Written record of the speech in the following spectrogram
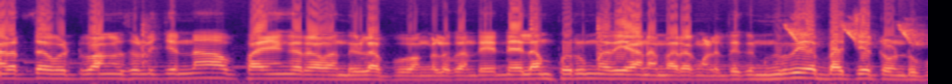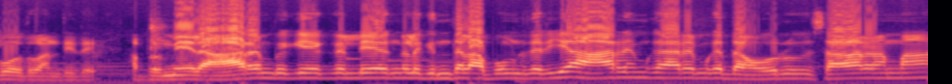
மரத்தை வெட்டுவாங்க சொல்லி சொன்னால் பயங்கர வந்து இழப்பு. எங்களுக்கு அந்த நிலம் பெருமதியான மரங்கள். இதுக்கு நிறைய பட்ஜெட் ஒன்று போகுது வந்து இது. அப்போ மேலே ஆரம்பிக்கலையே எங்களுக்கு இந்த லாபம் தெரியும் ஆரம்பிக்க ஆரம்பிக்க தான். ஒரு சாதாரணமாக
